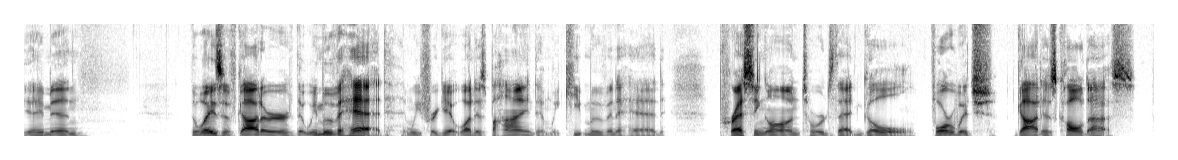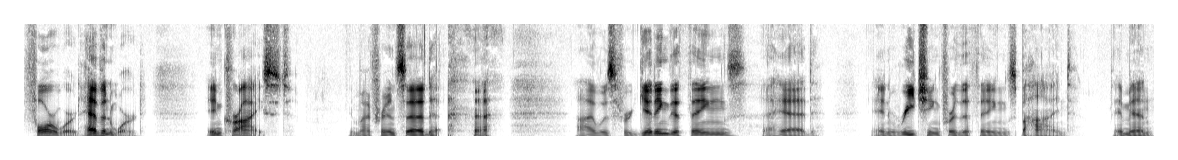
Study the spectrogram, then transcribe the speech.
Amen. The ways of God are that we move ahead and we forget what is behind and we keep moving ahead pressing on towards that goal for which God has called us forward, heavenward, in Christ. And my friend said, I was forgetting the things ahead and reaching for the things behind. Amen.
